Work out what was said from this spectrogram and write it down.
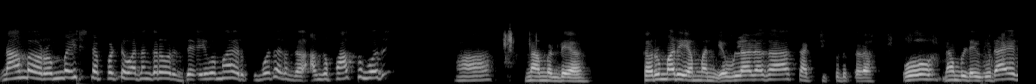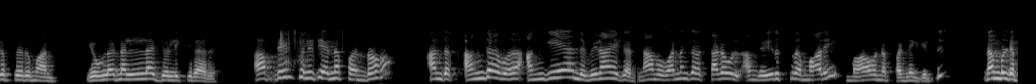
நாம ரொம்ப இஷ்டப்பட்டு வணங்குற ஒரு தெய்வமா இருக்கும்போது அங்க அங்க பார்க்கும்போது ஆஹ் நம்மளுடைய கருமாரி அம்மன் எவ்வளவு அழகா காட்சி கொடுக்கிறா. ஓ நம்மளுடைய விநாயக பெருமான் எவ்வளவு நல்லா ஜொலிக்கிறாரு. அப்படின்னு சொல்லிட்டு என்ன பண்றோம்? அந்த அங்க வ- அங்கேயே அந்த விநாயகர் நாம வணங்குற கடவுள் அங்க இருக்கிற மாதிரி பாவனை பண்ணிக்கிட்டு நம்மளுடைய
